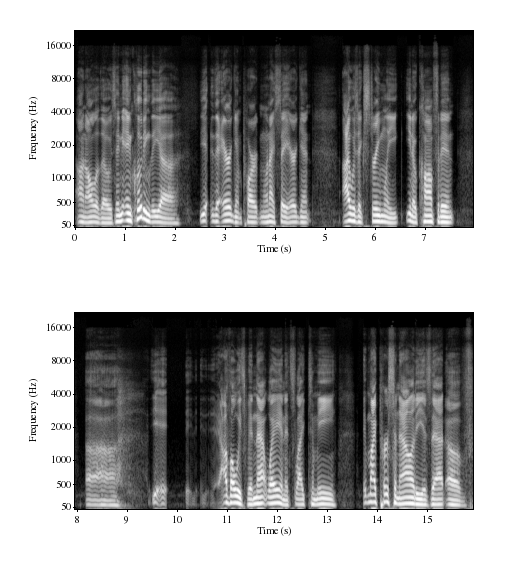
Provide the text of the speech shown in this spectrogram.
on all of those, and including the uh the, arrogant part. And when I say arrogant, I was extremely you know confident. Uh, it, it, I've always been that way, and it's like to me, it, my personality is that of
